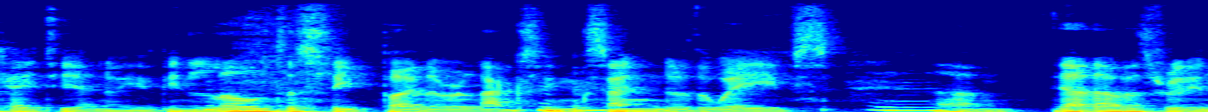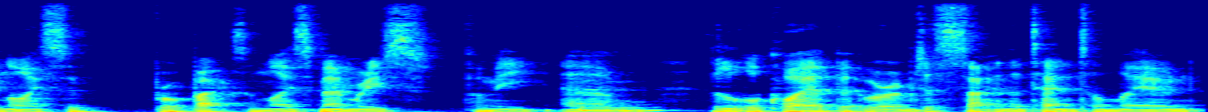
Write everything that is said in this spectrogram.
Katie. I know you've been lulled to sleep by the relaxing sound of the waves. Um, yeah, that was really nice. It brought back some nice memories for me. Um, The little quiet bit where I'm just sat in the tent on my own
